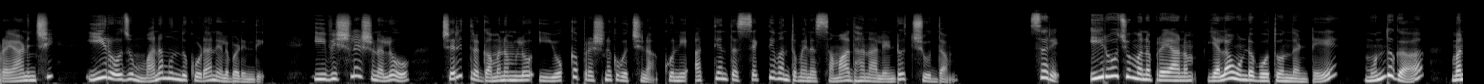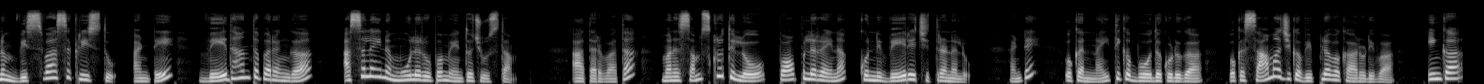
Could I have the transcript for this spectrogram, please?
ప్రయాణించి ఈరోజు మన ముందు కూడా నిలబడింది. ఈ విశ్లేషణలో చరిత్ర గమనంలో ఈ ఒక్క ప్రశ్నకు వచ్చిన కొన్ని అత్యంత శక్తివంతమైన సమాధానాలేంటో చూద్దాం. సరే ఈరోజు మన ప్రయాణం ఎలా ఉండబోతోందంటే ముందుగా మనం విశ్వాసక్రీస్తు అంటే వేదాంతపరంగా అసలైన మూలరూపం ఏంతో చూస్తాం. ఆ తర్వాత మన సంస్కృతిలో పాపులర్ అయిన కొన్ని వేరే చిత్రణలు. అంటే ఒక నైతిక బోధకుడుగా ఒక సామాజిక విప్లవకారుడివా ఇంకా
